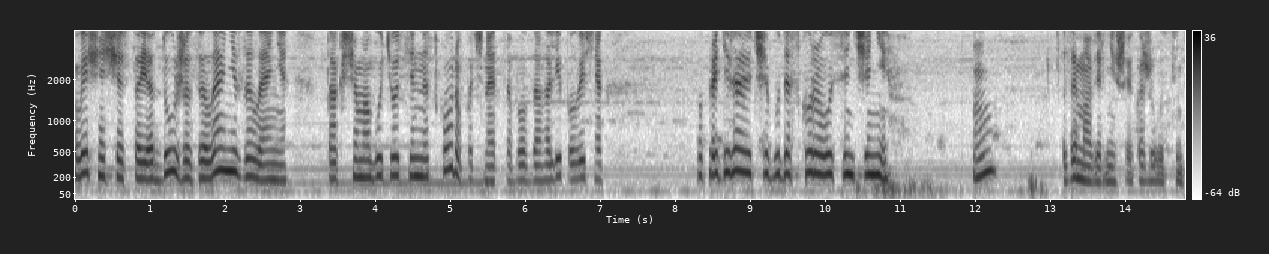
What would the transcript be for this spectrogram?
Вишні ще стоять дуже зелені, зелені. Так що, мабуть, осінь не скоро почнеться, бо взагалі по вишнях оприділяють, чи буде скоро осінь чи ні. М? Зима, вірніше, я кажу осінь.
